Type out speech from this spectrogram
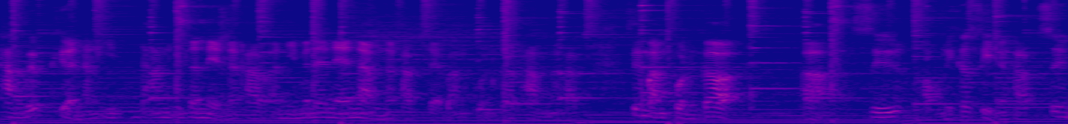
ทางเว็บเถื่อนทางอินทางอินเทอร์เน็ตนะครับ อันนี้ไม่ได้แนะนำนะครับ แต่บางคนก็ทำนะครับ ซึ่งบางคนก็ ซื้อของลิขสิทธิ์นะครับ ซึ่ง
